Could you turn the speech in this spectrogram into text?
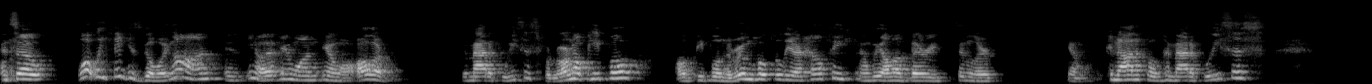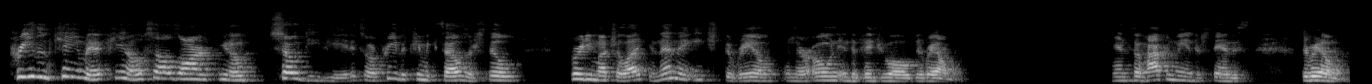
And so what we think is going on is, you know, everyone, you know, all our hematopoiesis for normal people, all the people in the room hopefully are healthy, and we all have very similar, you know, canonical hematopoiesis pre-leukemic, you know, cells aren't, you know, so deviated. So our pre-leukemic cells are still pretty much alike, and then they each derail in their own individual derailment. And so how can we understand this derailment?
